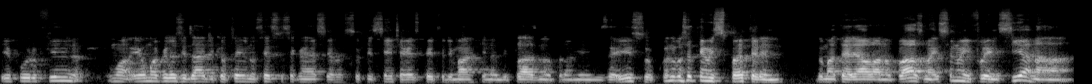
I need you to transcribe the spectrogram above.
E por fim, uma, uma curiosidade que eu tenho, não sei se você conhece o suficiente a respeito de máquina de plasma para me dizer isso. Quando você tem um sputtering do material lá no plasma, isso não influencia na,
